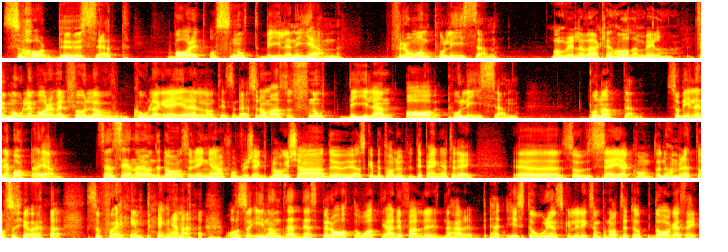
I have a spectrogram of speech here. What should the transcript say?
så har buset varit och snott bilen igen. Från polisen. De ville verkligen ha den bilen. Förmodligen var den väl full av coola grejer eller någonting sådär. Så de har alltså snott bilen av polisen på natten. Så bilen är borta igen. Sen senare under dagen så ringer han från försäkringsbolaget. Tja, du, jag ska betala ut lite pengar till dig. Eh, så säger jag kontonumret och så, gör jag, så får jag in pengarna. Och så i någon desperat åtgärd, ifall den här historien skulle liksom på något sätt uppdaga sig,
